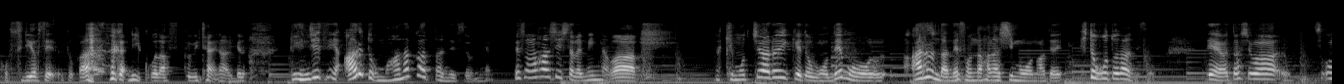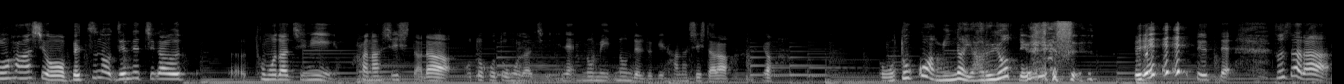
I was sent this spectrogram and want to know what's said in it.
こうすり寄せるとか、なんかリコーダー吹くみたいなんだけど、現実にあると思わなかったんですよね。で、その話したらみんなは、気持ち悪いけども、でも、あるんだね、そんな話も、なんて、人事なんですよ。で、私は、その話を別の、全然違う友達に話したら、男友達にね、飲み、飲んでる時に話したら、いや、男はみんなやるよって言うんです。え？ー、って言って。そしたら、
